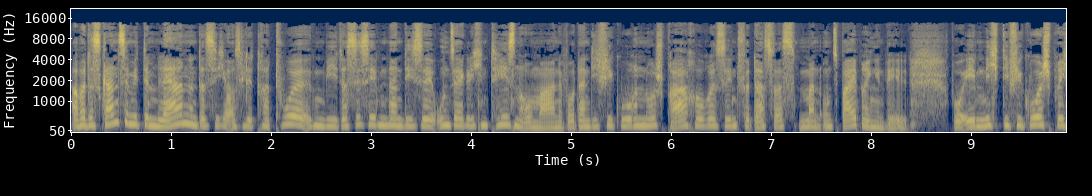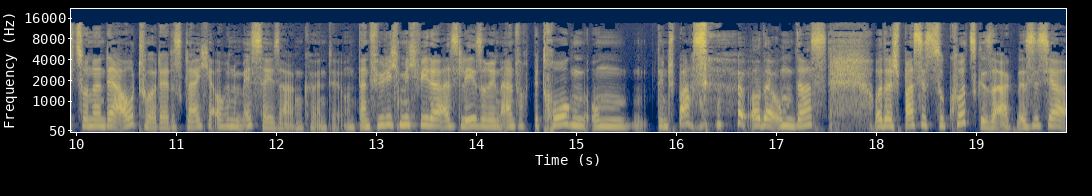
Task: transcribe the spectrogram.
Aber das Ganze mit dem Lernen, das sich aus Literatur irgendwie, das ist eben dann diese unsäglichen Thesenromane, wo dann die Figuren nur Sprachrohre sind für das, was man uns beibringen will. Wo eben nicht die Figur spricht, sondern der Autor, der das Gleiche auch in einem Essay sagen könnte. Und dann fühle ich mich wieder als Leserin einfach betrogen um den Spaß oder um das. Oder Spaß ist zu kurz gesagt. Es ist ja,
